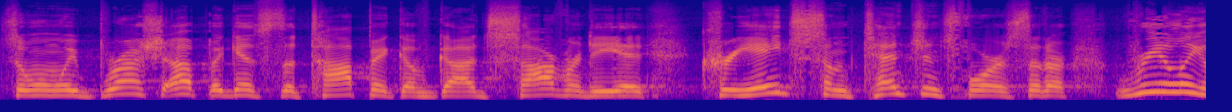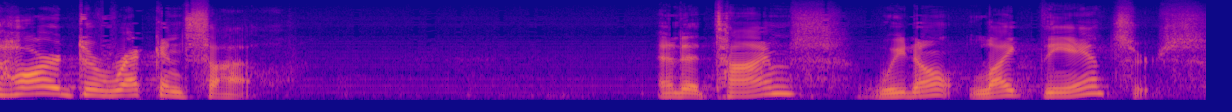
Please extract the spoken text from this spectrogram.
So, when we brush up against the topic of God's sovereignty, it creates some tensions for us that are really hard to reconcile. And at times, we don't like the answers.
